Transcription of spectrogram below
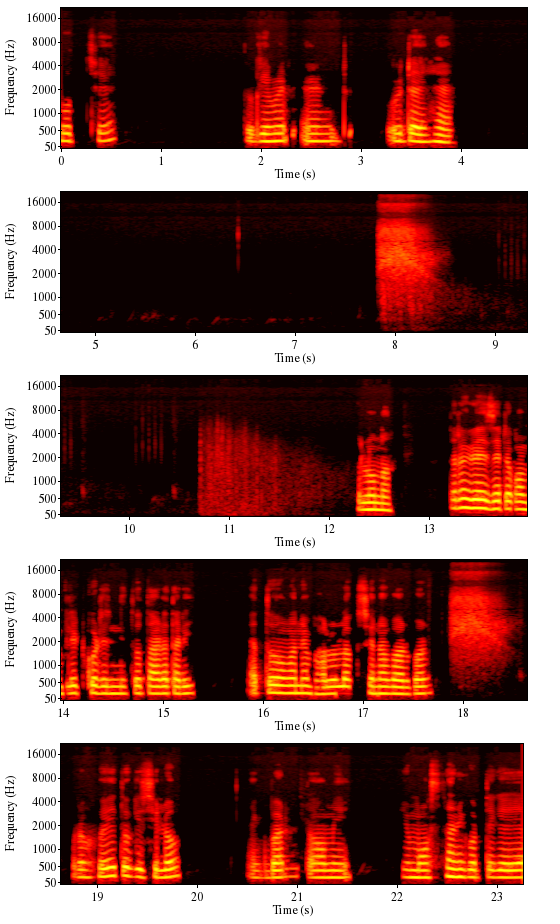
হচ্ছে। তো গেমের এন্ড ওইটাই হ্যাঁ। হলো না। তারা গাইজ এটা কমপ্লিট করে নিত তাড়াতাড়ি। এত মানে ভালো লাগছে না বারবার। ওরা হয়ে তো গেছিল একবার, তাও আমি মস্তানি করতে গিয়ে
